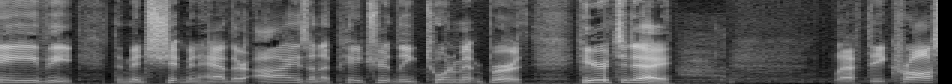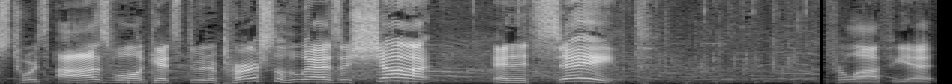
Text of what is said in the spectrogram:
Navy. The midshipmen have their eyes on a Patriot League tournament berth here today. Lefty cross towards Oswald gets through to Purcell, who has a shot, and it's saved for Lafayette.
